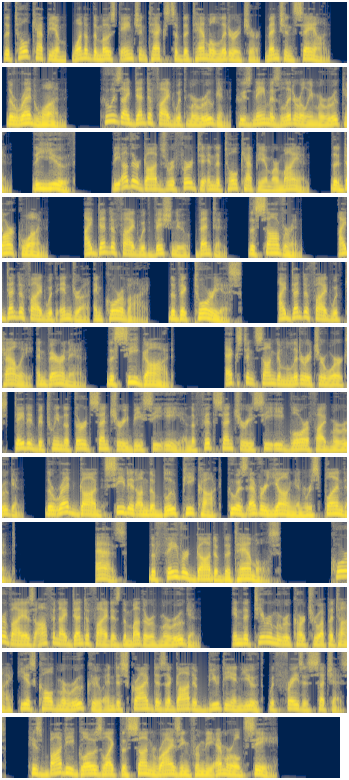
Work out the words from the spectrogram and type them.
The Tolkappiyam, one of the most ancient texts of the Tamil literature, mentions Sayan, the Red One, who is identified with Murugan, whose name is literally Marukan, the youth. The other gods referred to in the Tolkappiyam are Mayan, the Dark One, identified with Vishnu, Ventan, the Sovereign, identified with Indra and Koravai, the Victorious, identified with Kali and Varanan, the sea god. Extant Sangam literature works, dated between the 3rd century BCE and the 5th century CE glorified Murugan, the red god seated on the blue peacock, who is ever young and resplendent, as the favoured god of the Tamils. Koravai is often identified as the mother of Murugan. In the Tirumurukartruapattai, he is called Muruku and described as a god of beauty and youth, with phrases such as, "...his body glows like the sun rising from the emerald sea."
